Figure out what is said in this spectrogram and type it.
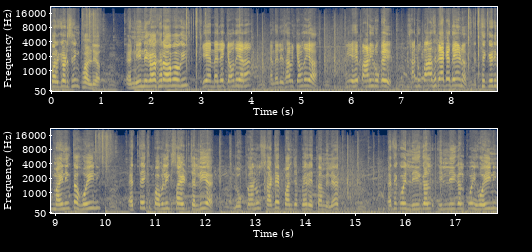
ਪ੍ਰਗਟ ਸਿੰਘ ਫੜ ਲਿਆ। ਇੰਨੀ ਨਿਗਾਹ ਖਰਾਬ ਹੋ ਗਈ। ਜੇ ਐਮਐਲਏ ਚਾਹੁੰਦੇ ਆ ਨਾ ਐਮਐਲਏ ਸਾਹਿਬ ਚਾਹੁੰਦੇ ਆ ਵੀ ਇਹ ਪਾਣੀ ਰੁਕੇ ਸਾਨੂੰ ਪਾਸ ਲਿਆ ਕੇ ਦੇਣ। ਇੱਥੇ ਕਿਹੜੀ ਮਾਈਨਿੰਗ ਤਾਂ ਹੋਈ ਨਹੀਂ। ਇੱਥੇ ਇੱਕ ਪਬਲਿਕ ਸਾਈਟ ਚੱਲੀ ਹੈ। ਲੋਕਾਂ ਨੂੰ 5.5 ਰੁਪਏ ਰੇਤਾ ਮਿਲਿਆ ਇੱਥੇ। ਇੱਥੇ ਕੋਈ ਲੀਗਲ ਇਲੀਗਲ ਕੋਈ ਹੋਈ ਨਹੀਂ।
